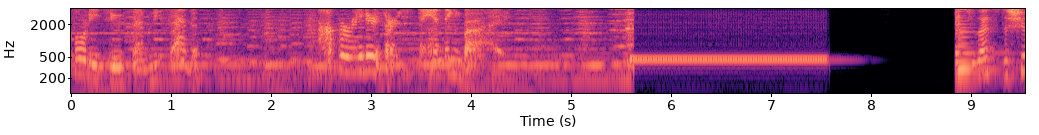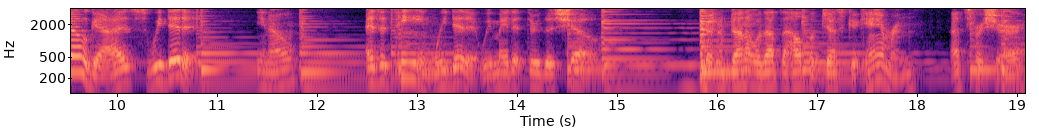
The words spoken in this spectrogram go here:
4277. Operators are standing by. So that's the show, guys. We did it. You know, as a team, we did it. We made it through this show. Couldn't have done it without the help of Jessica Cameron. That's for sure.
